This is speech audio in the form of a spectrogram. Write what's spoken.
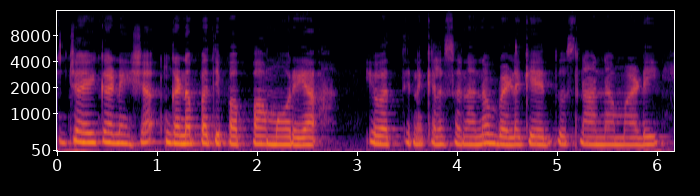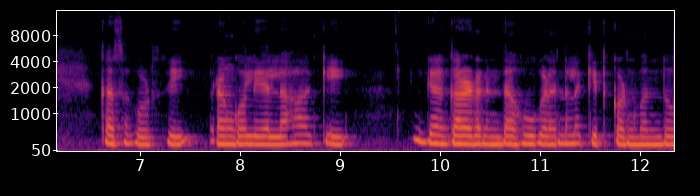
ಜೈ ಗಣೇಶ, ಗಣಪತಿ ಪಪ್ಪ, ಮೌರ್ಯ. ಇವತ್ತಿನ ಕೆಲಸ ನಾನು ಬೆಳಗ್ಗೆ ಎದ್ದು ಸ್ನಾನ ಮಾಡಿ ಕಸ ಗುಡಿಸಿ ರಂಗೋಲಿ ಎಲ್ಲ ಹಾಕಿ ಗಾರ್ಡನಿಂದ ಹೂಗಳನ್ನೆಲ್ಲ ಕಿತ್ಕೊಂಡು ಬಂದು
